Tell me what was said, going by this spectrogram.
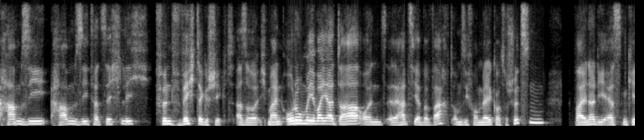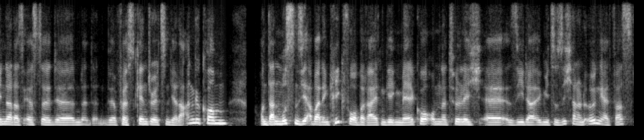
haben sie, haben sie tatsächlich fünf Wächter geschickt. Also ich meine, Orome war ja da und äh, hat sie ja bewacht, um sie vor Melkor zu schützen, weil ne, die ersten Kinder, das erste, der, der First Kindred sind ja da angekommen. Und dann mussten sie aber den Krieg vorbereiten gegen Melkor, um natürlich äh, sie da irgendwie zu sichern und irgendetwas.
